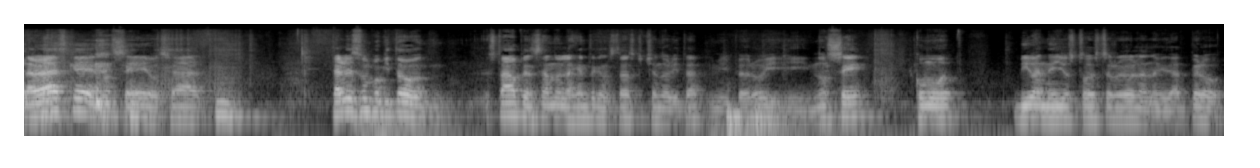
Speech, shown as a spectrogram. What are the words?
la verdad es que no sé, o sea, tal vez un poquito, estaba pensando en la gente que nos estaba escuchando ahorita, mi Pedro, y, y no sé cómo vivan ellos todo este ruido de la Navidad, pero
